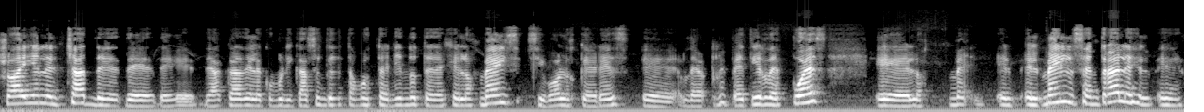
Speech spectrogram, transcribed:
Yo ahí en el chat de, de, de, acá de la comunicación que estamos teniendo te dejé los mails, si vos los querés eh, repetir después. Los, el, mail central es el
